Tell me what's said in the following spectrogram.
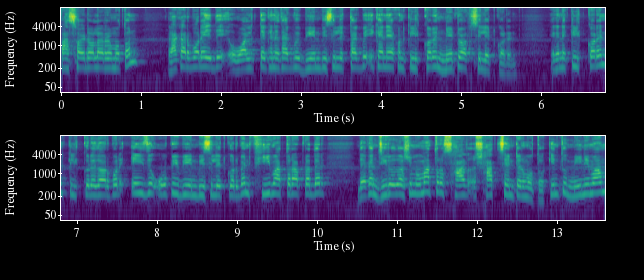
পাঁচ ছয় ডলারের মতন। রাখার পরে এই ওয়ালেটটা এখানে থাকবে বিএনবি সিলেক্ট থাকবে। এখানে এখন ক্লিক করেন নেটওয়ার্ক সিলেক্ট করেন। এখানে ক্লিক করেন ক্লিক করে দেওয়ার পর এই যে ওপি বিএনবি সিলেক্ট করবেন। ফি মাত্র আপনাদের, দেখেন জিরো দশমিক মাত্র সাত সেন্টের মতো। কিন্তু মিনিমাম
